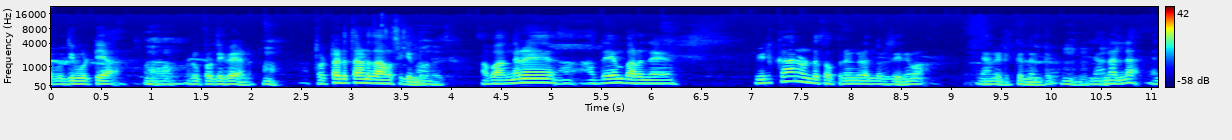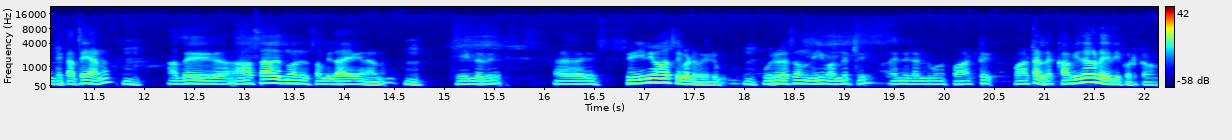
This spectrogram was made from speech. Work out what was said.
ബുദ്ധിമുട്ടിയ ഒരു പ്രതിഭയാണ്. തൊട്ടടുത്താണ് താമസിക്കുന്നത്. അപ്പോൾ അങ്ങനെ അദ്ദേഹം പറഞ്ഞ് വിൽക്കാനുണ്ട് സ്വപ്നങ്ങൾ എന്നൊരു സിനിമ ഞാൻ എടുക്കുന്നുണ്ട്. ഞാനല്ല എന്റെ കഥയാണ്. അത് ആസാദ് എന്ന് പറയുന്ന സംവിധായകനാണ്. ചെയ്യുന്നത്. ശ്രീനിവാസ് ഇവിടെ വരും. ഒരു ദിവസം നീ വന്നിട്ട് അതിന് രണ്ട് മൂന്ന് പാട്ട് പാട്ടല്ല കവിതകൾ എഴുതി കൊടുക്കണം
